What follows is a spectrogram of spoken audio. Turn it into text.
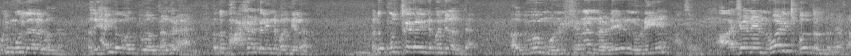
ಮೂಲ ಮೂಲಗಳಲ್ಲಿ ಬಂದ. ಅದು ಹೆಂಗೆ ಬಂತು ಅಂತಂದ್ರೆ ಅದು ಭಾಷಣಗಳಿಂದ ಬಂದಿಲ್ಲ. ಅದು ಪುಸ್ತಕಗಳಿಂದ ಬಂದಿಲ್ಲ ಅಂತ. ಅದು ಮನುಷ್ಯನ ನಡೆ ನುಡಿ ಆಚರಣೆ. ನೋಡಿ ಬಂತಂತದಲ್ಲ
